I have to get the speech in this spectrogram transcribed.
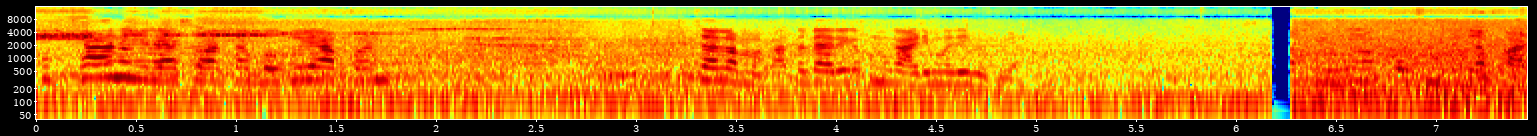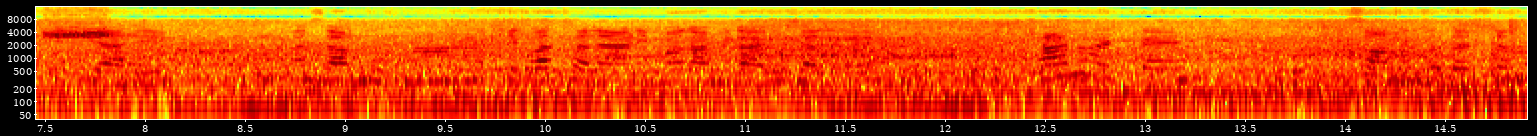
खूप छान गेला. सो आता बघूया आपण. चला मग आता डायरेक्ट आपण गाडीमध्ये भेटूया. पिऊ नको माझ्या पाठीशी आहे. असा आशीर्वाद झाला आणि मग आम्ही गावी चाललो आहे खूप छान वाटतंय. स्वामींचं दर्शन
